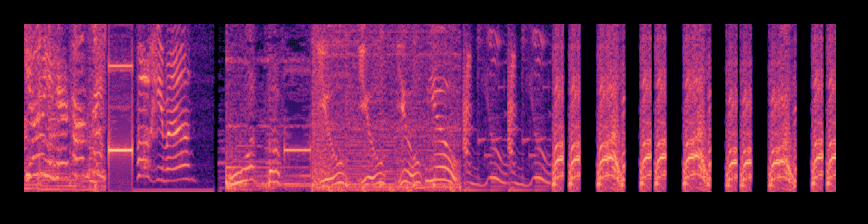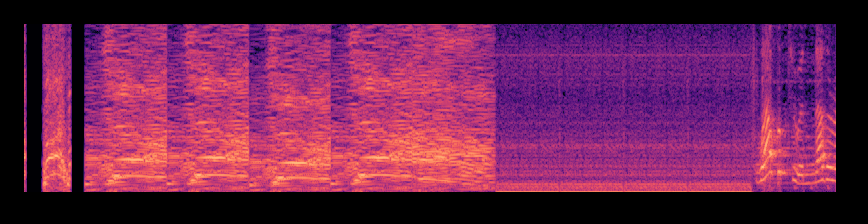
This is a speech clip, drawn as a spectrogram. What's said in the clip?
Junior, here comes the Pokemon! What the f? You, you, you, you! And you, and you! Welcome to another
